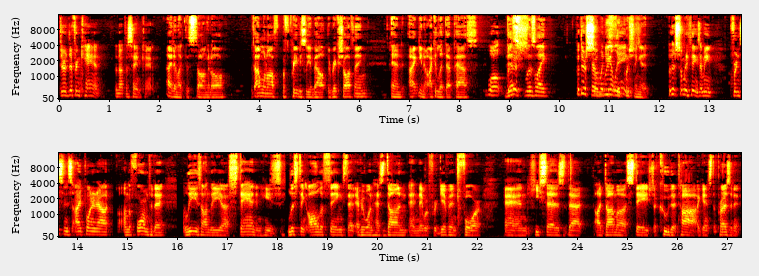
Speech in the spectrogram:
they're a different can. They're not the same can. I didn't like this song at all. I went off previously about the rickshaw thing, and I, you know, I could let that pass. Well, This was like but there's so many really things. pushing it. But there's so many things. I mean, for instance, I pointed out on the forum today, Lee's on the uh, stand and he's listing all the things that everyone has done and they were forgiven for. And he says that Adama staged a coup d'etat against the president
